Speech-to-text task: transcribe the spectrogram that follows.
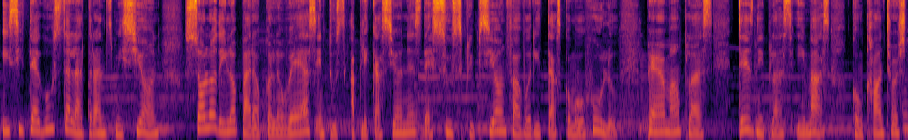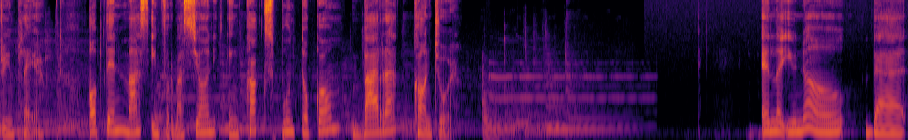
Y si te gusta la transmisión, solo dilo para que lo veas en tus aplicaciones de suscripción favoritas como Hulu, Paramount Plus, Disney Plus y más con Contour Stream Player. Obtén más información en cox.com barra contour. And let you know that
